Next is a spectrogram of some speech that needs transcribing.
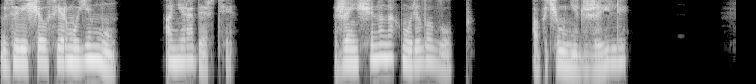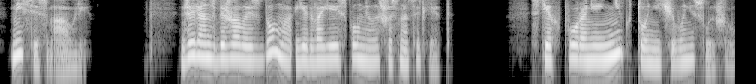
завещал ферму ему, а не Роберте. Женщина нахмурила лоб. А почему не Джилли? Миссис Маури. Джиллиан сбежала из дома, едва ей исполнилось шестнадцать лет. С тех пор о ней никто ничего не слышал.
